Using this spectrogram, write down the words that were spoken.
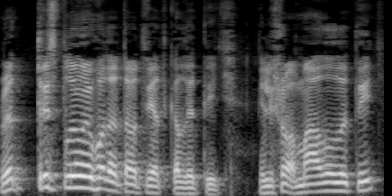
Вже три з половиною года та ответка летить. Или що, мало летить?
